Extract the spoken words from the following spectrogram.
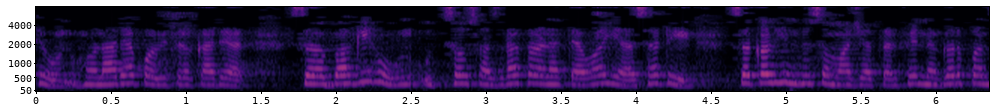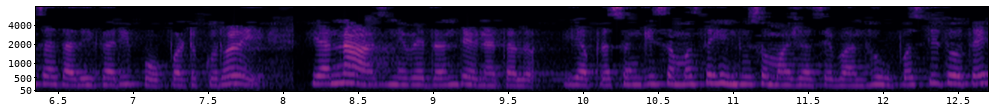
ठेवून होणाऱ्या पवित्र कार्यात सहभागी होऊन उत्सव साजरा करण्यात यावा. यासाठी सकल हिंदू समाजातर्फे नगरपंचायत अधिकारी पोपट कुरळे यांना आज निवेदन देण्यात आलं. या प्रसंगी समस्त हिंदू समाजाचे बांधव उपस्थित होते.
